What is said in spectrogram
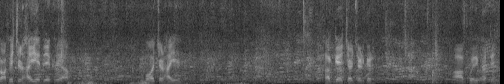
काफ़ी चढ़ाई है, देख रहे हैं आप। बहुत चढ़ाई है। थक गए चढ़ चढ़ कर आपको दिखाते हैं।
